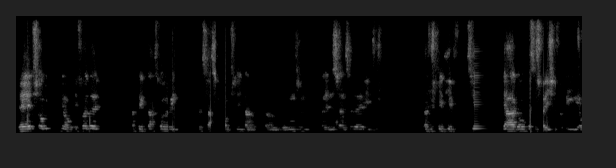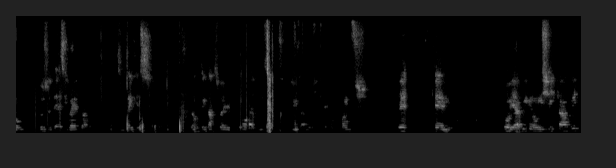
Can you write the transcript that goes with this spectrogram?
Uh, so you know, it's whether I think that's going to be the task obviously down down the wings and, and in the centre there. You just, I just think if Thiago gets the space for Fabinho does the dirty work well, I think it's don't think that's where more likely to use that pick up points. Um, yeah, we can only see, can't we?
